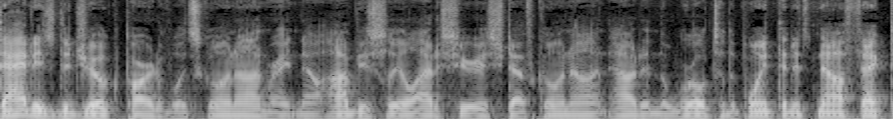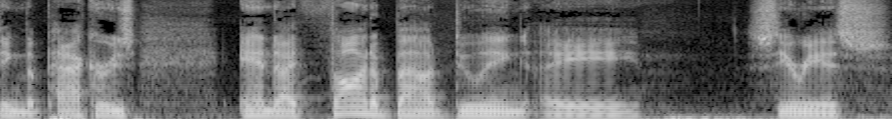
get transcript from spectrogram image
That is the joke part of what's going on right now. Obviously, a lot of serious stuff going on out in the world to the point that it's now affecting the Packers. And I thought about doing a serious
